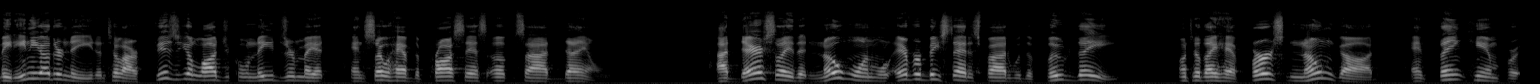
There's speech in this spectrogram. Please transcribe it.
meet any other need until our physiological needs are met and so have the process upside down. I dare say that no one will ever be satisfied with the food they eat until they have first known God and thank Him for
